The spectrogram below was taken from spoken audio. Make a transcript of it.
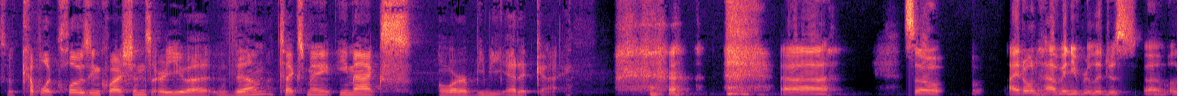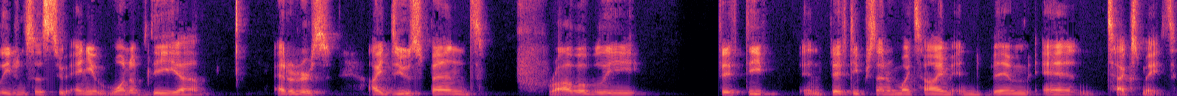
So, a couple of closing questions: Are you a Vim, TextMate, Emacs, or BBEdit guy? uh, so I don't have any religious um, allegiances to any one of the um, editors. I do spend probably 50 and 50% of my time in Vim and TextMate.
